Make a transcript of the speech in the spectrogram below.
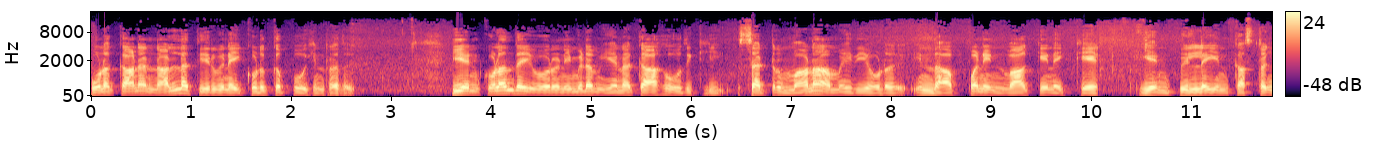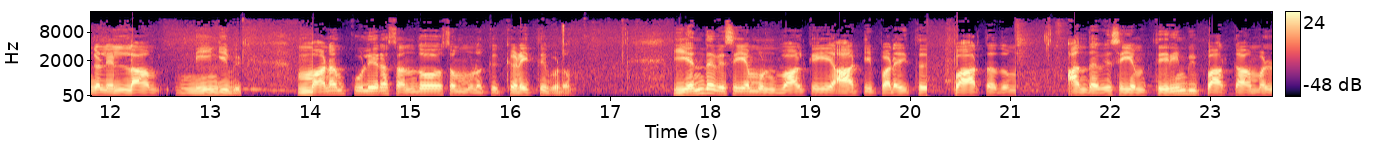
உனக்கான நல்ல தீர்வினை கொடுக்கப் போகின்றது. என் குழந்தை ஒரு நிமிடம் எனக்காக ஒதுக்கி சற்று மன அமைதியோடு இந்த அப்பனின் வாக்கினை கேள். என் பிள்ளையின் கஷ்டங்கள் எல்லாம் நீங்கிவிடும் மனம் குளிர சந்தோஷம் உனக்கு கிடைத்துவிடும். எந்த விஷயம் உன் வாழ்க்கையை ஆட்டி படைத்து பார்த்ததும் அந்த விஷயம் திரும்பி பார்க்காமல்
